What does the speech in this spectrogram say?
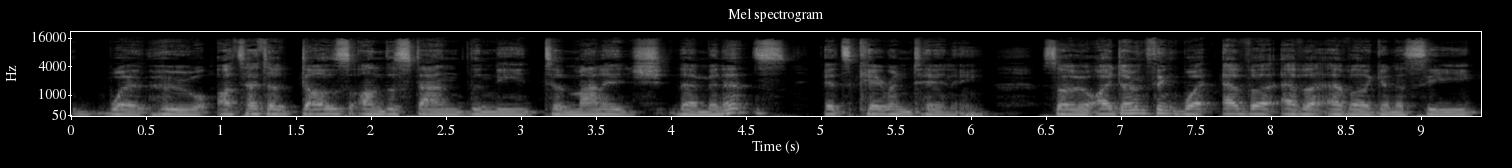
where, who Arteta does understand the need to manage their minutes, it's Kieran Tierney. So I don't think we're ever, ever, ever going to see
